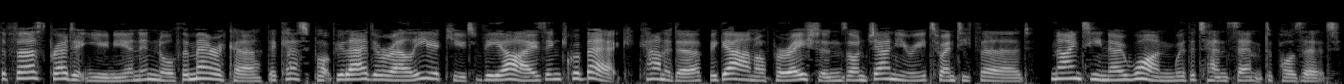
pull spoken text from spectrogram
The first credit union in North America, the Caisse Populaire de Lévis in Quebec, Canada, began operations on January 23, 1901 with a 10-cent deposit.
